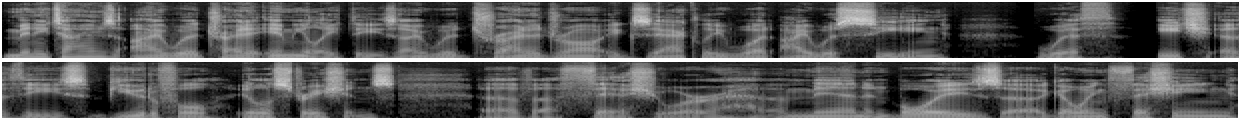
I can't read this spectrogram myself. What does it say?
Many times I would try to emulate these. I would try to draw exactly what I was seeing with each of these beautiful illustrations of uh, fish or uh, men and boys uh, going fishing,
